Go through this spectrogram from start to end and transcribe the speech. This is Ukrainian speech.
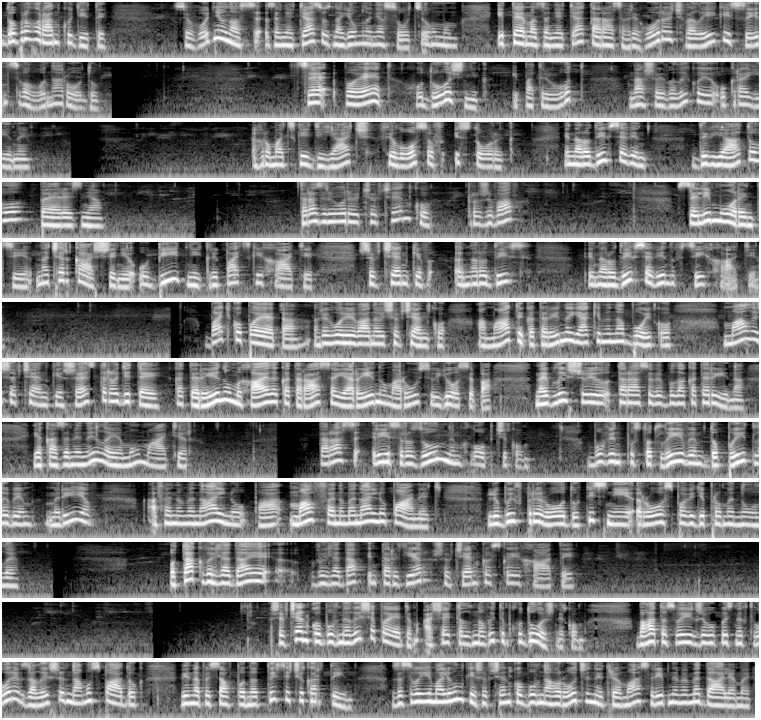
Доброго ранку, діти! Сьогодні у нас заняття з ознайомлення соціумом і тема заняття Тарас Григорович Великий син свого народу. Це поет, художник і патріот нашої великої України. Громадський діяч, філософ, історик. І народився він 9 березня. Тарас Григорович Шевченко проживав в селі Моринці на Черкащині у бідній кріпацькій хаті. Шевченків е, народився і народився він в цій хаті. Батько поета Григорій Іванович Шевченко, а мати Катерина Яківна Бойко. Мали Шевченки шестеро дітей Катерину, Михайлика, Тараса, Ярину, Марусю, Йосипа. Найближчою Тарасові була Катерина, яка замінила йому матір. Тарас ріс розумним хлопчиком. Був він пустотливим, допитливим, мріяв, феноменальну, мав феноменальну пам'ять, любив природу, пісні, розповіді про минуле. Отак виглядає, виглядав інтер'єр Шевченківської хати. Шевченко був не лише поетом, а ще й талановитим художником. Багато своїх живописних творів залишив нам у спадок. Він написав понад тисячу картин. За свої малюнки Шевченко був нагороджений трьома срібними медалями,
